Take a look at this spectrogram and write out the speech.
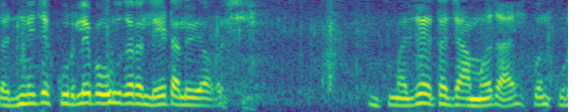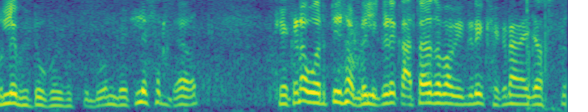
चढणीचे कुर्ले पकडू जरा लेट आलो यावर्षी. मजा येतं जामच आहे पण कुर्ले भेटू काय फक्त? दोन भेटले सध्या. खेकडा वरती सापडेल इकडे कातळाचा भाग इकडे खेकडा नाही जास्त.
